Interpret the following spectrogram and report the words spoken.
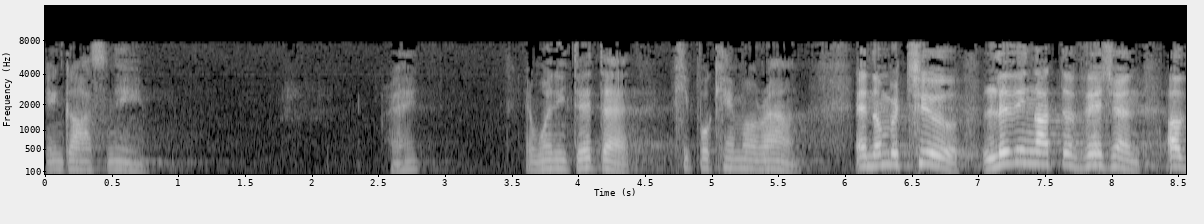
in God's name. Right? And when he did that, people came around. And number two, living out the vision. A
